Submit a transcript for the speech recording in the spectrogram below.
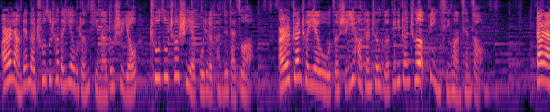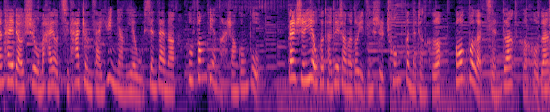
而两边的出租车的业务整体呢，都是由出租车事业部这个团队在做。而专车业务则是一号专车和滴滴专车并行往前走。当然，他也表示，我们还有其他正在酝酿的业务，现在呢不方便马上公布。但是业务和团队上呢都已经是充分的整合，包括了前端和后端。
